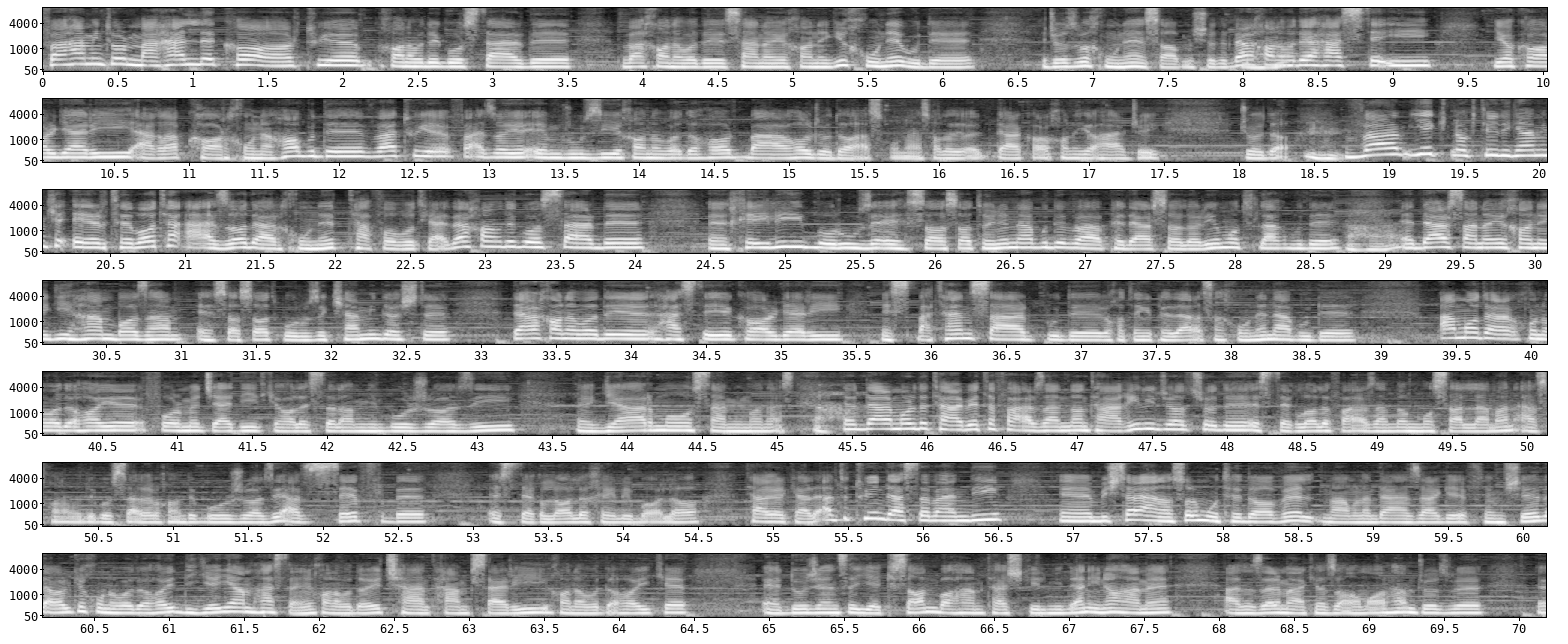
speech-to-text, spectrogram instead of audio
و همینطور محل کار توی خانواده گسترده و خانواده صنایع خانگی خونه بوده جزو خونه حساب می شده در خانواده هسته ای یا کارگری اغلب کارخونه ها بوده و توی فضای امروزی خانواده ها به حال جدا از خونه است. حالا در کارخانه یا هر جایی جدا. و یک نکته دیگه هم این که ارتباط اعضا در خونه تفاوت کرده در خانواده گسترده خیلی بروز احساسات و اینه نبوده و پدر سالاری مطلق بوده. آها. در صنایع خانگی هم باز هم احساسات بروز کمی داشته. در خانواده هسته کارگری نسبتا سرد بوده به خاطر اینکه پدر اصلا خونه نبوده. اما در خانواده های فرم جدید که حالا اصطلاح میگیم بورژوازی گرم و صمیمانه است. در مورد تربیت فرزندان تغییر ایجاد شده. استقلال فرزندان مسلما از خانواده گسترده به خانواده بورژوازی از صفر به استقلال خیلی بالا تغییر کرده. البته توی این دستبندی بیشتر عناصر متداول معمولا در نظر گرفته میشه در حالی که خانواده های دیگه هم هستن. یعنی خانواده های چند همسری خانواده هایی که دو جنس یکسان با هم تشکیل میدن. اینا همه از نظر مرکز آمار هم جزو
